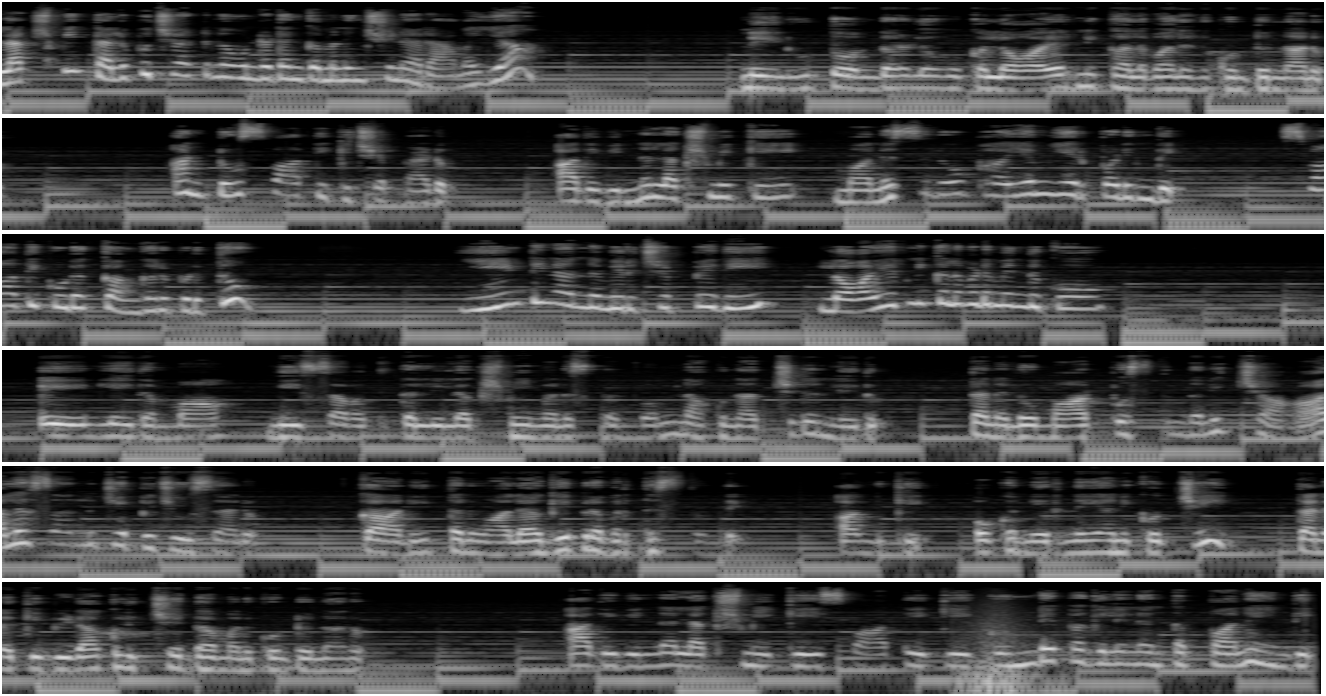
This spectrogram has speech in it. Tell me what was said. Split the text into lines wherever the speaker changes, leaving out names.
లక్ష్మి తలుపు చాటున ఉండడం గమనించిన రామయ్య
నేను తొందరలో ఒక లాయర్ని కలవాలనుకుంటున్నాను.
అంటూ స్వాతికి చెప్పాడు. అది విన్న లక్ష్మికి మనసులో భయం ఏర్పడింది. స్వాతి కూడా కంగారు పడుతూ ఏంటి నాన్న మీరు చెప్పేది? లాయర్ని కలవడం ఎందుకు?
ఏం లేదమ్మా మీ సవతి తల్లి లక్ష్మి మనస్తత్వం నాకు నచ్చడం లేదు. తనలో మార్పు వస్తుందని చాలాసార్లు చెప్పి చూశాను. కానీ తను అలాగే ప్రవర్తిస్తుంది. అందుకే ఒక నిర్ణయానికి వచ్చి తనకి విడాకులిచ్చేద్దామనుకుంటున్నాను
అది విన్న లక్ష్మికి స్వాతికి గుండె పగిలినంత పనైంది.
